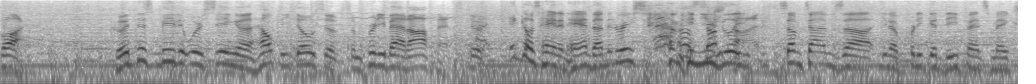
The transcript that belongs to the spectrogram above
But could this be that we're seeing a healthy dose of some pretty bad offense, too? It goes hand in hand, doesn't it, Reese? I Well, mean, usually, sometimes. sometimes, uh, you know, pretty good defense makes,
